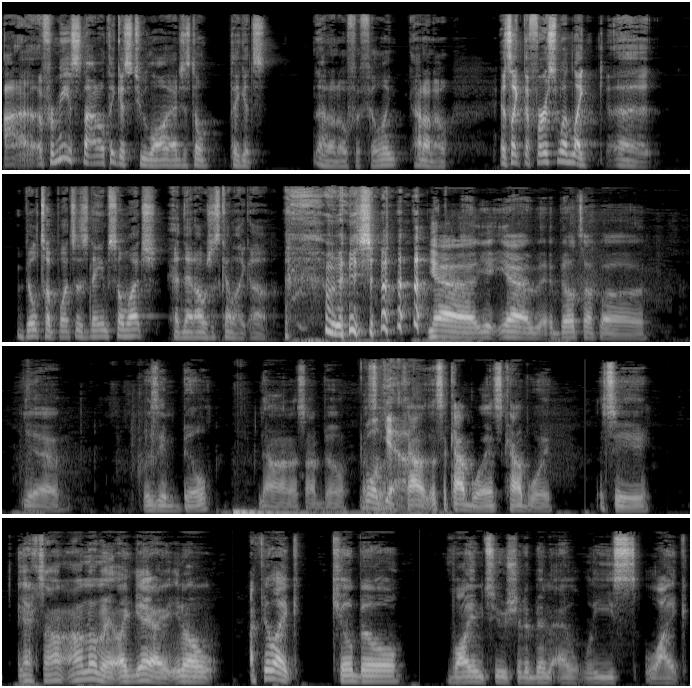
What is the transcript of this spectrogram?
uh, for me, it's not. I don't think it's too long. I just don't think it's. I don't know, fulfilling. I don't know. It's like the first one, like uh, built up what's his name so much, and then I was just kind of like, oh, Yeah, yeah. It built up. Uh, yeah. Was his name Bill? No, that's not Bill. That's Well, a yeah. cow- that's a cowboy. That's a cowboy. Let's see. Yeah, because I, don't- I don't know, man. Like, yeah, you know, I feel like Kill Bill Volume Two should have been at least like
